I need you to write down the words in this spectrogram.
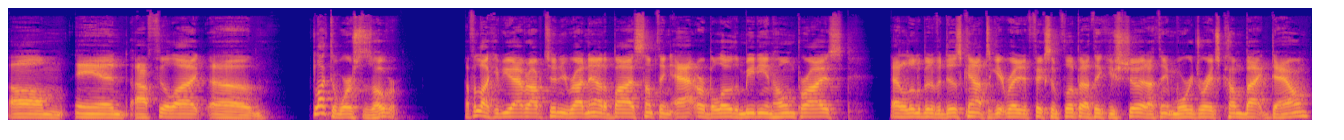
Um, and I feel like, uh, like the worst is over. I feel like if you have an opportunity right now to buy something at or below the median home price at a little bit of a discount to get ready to fix and flip it, I think you should. I think mortgage rates come back down.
